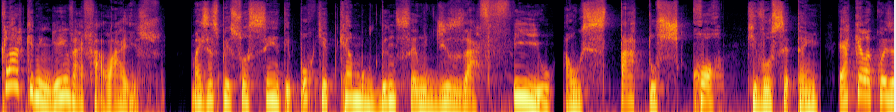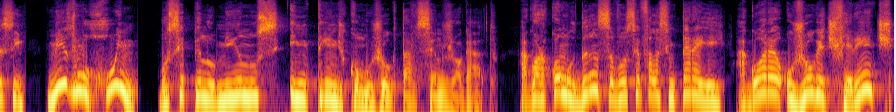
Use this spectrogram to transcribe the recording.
Claro que ninguém vai falar isso. Mas as pessoas sentem. Por quê? Porque a mudança é um desafio ao status quo que você tem. É aquela coisa assim, mesmo ruim, você pelo menos entende como o jogo estava sendo jogado. Agora, com a mudança, você fala assim: peraí, agora o jogo é diferente?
